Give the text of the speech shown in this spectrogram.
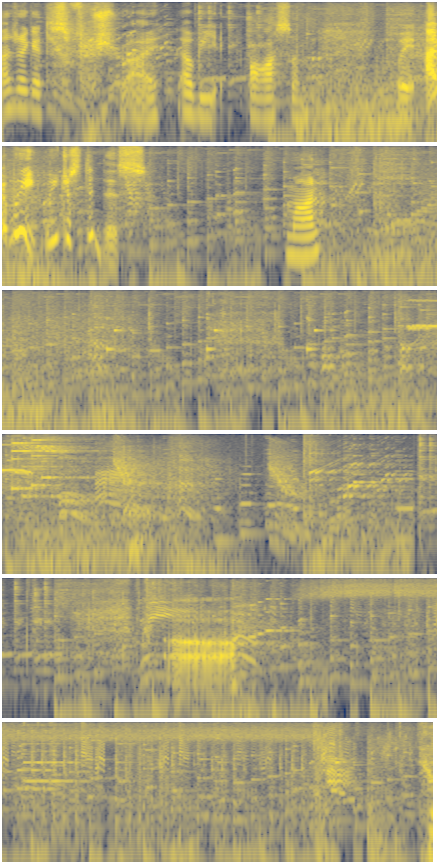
Imagine I get try. That would be awesome. Wait, I wait, we just did this. Come on. Oh. You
